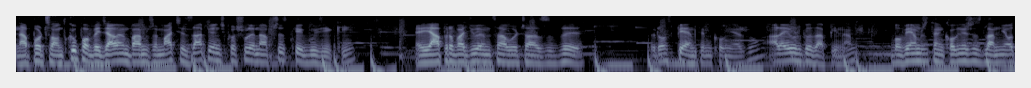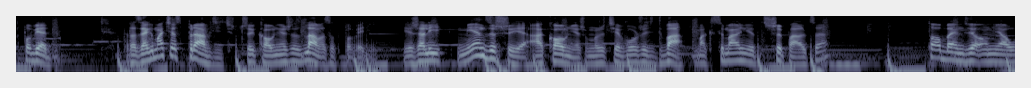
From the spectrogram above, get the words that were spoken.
Na początku powiedziałem Wam, że macie zapiąć koszulę na wszystkie guziki. Ja prowadziłem cały czas w rozpiętym kołnierzu, ale już go zapinam, bo wiem, że ten kołnierz jest dla mnie odpowiedni. Teraz jak macie sprawdzić, czy kołnierz jest dla Was odpowiedni? Jeżeli między szyję a kołnierz możecie włożyć dwa, maksymalnie trzy palce, to będzie on miał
